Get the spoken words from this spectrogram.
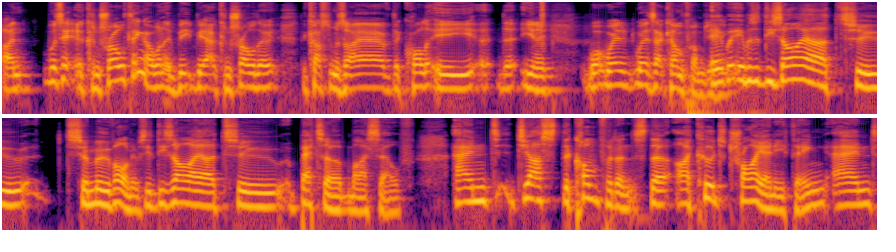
and was it a control thing? I want to be, be able to control the, the customers I have, the quality, uh, the you know, what where where's that come from? It, it was a desire to to move on. It was a desire to better myself and just the confidence that I could try anything and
